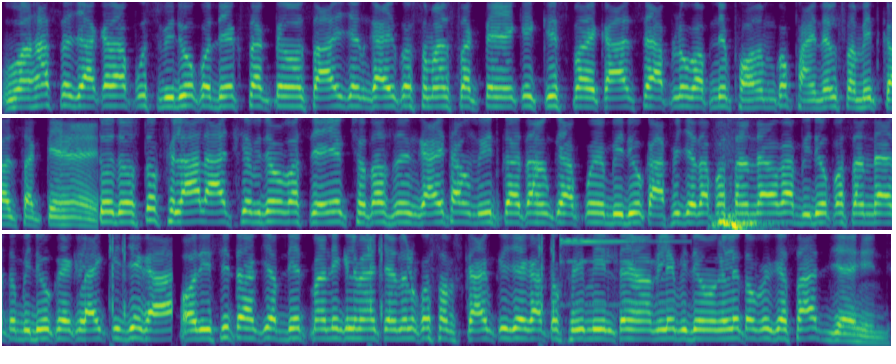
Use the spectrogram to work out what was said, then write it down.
वहाँ से जाकर आप उस वीडियो को देख सकते हैं और सारी जानकारी को समझ सकते हैं कि किस प्रकार से आप लोग अपने फॉर्म को फाइनल सबमिट कर सकते हैं। तो दोस्तों, फ़िलहाल आज के वीडियो में बस यही एक छोटा सा जानकारी था। उम्मीद करता हूँ की आपको ये वीडियो काफ़ी ज़्यादा पसंद आएगा वीडियो पसंद आया तो वीडियो को एक लाइक कीजिएगा और इसी तरह की अपडेट पाने के लिए मेरे चैनल को सब्सक्राइब कीजिएगा। तो फिर मिलते हैं अगले वीडियो में अगले टॉपिक के साथ। जय हिंद।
